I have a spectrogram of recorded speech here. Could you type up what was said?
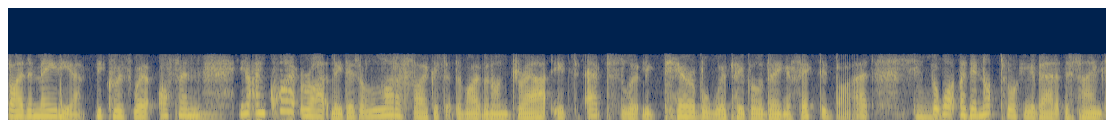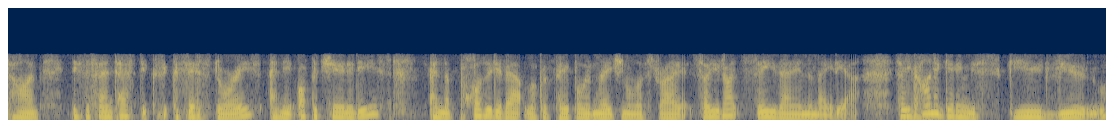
by the media because we're often, mm. you know, and quite rightly, there's a lot of focus at the moment on drought. It's absolutely terrible where people are being affected by it. Mm. But what they're not talking about at the same time is the fantastic success stories and the opportunities and the positive outlook of people in regional Australia. So you don't see that in the media. So you're mm. kind of getting this skewed view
